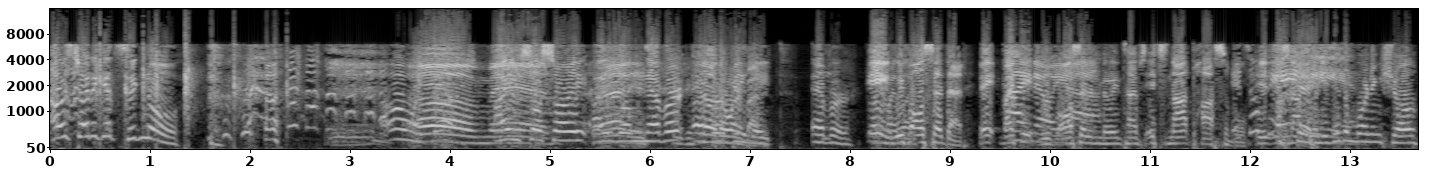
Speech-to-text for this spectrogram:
I was trying to get signal. oh my Oh, god! man. I am so sorry. I will never triggering. No, ever be about it. late. Ever. Hey, in my we've life. all said that. Hey, Mikey, I know, we've all said it a million times. It's not possible. It's It- not okay. when you do the morning show.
